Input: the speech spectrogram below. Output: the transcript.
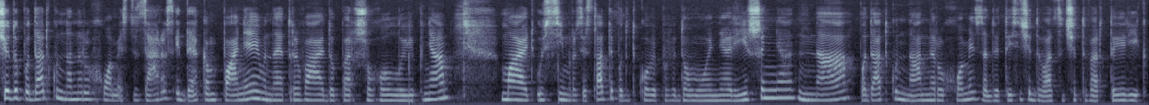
Щодо податку на нерухомість, зараз іде кампанія, вона триває до 1 липня. Мають усім розіслати податкові повідомлення рішення на податку на нерухомість за 2024 рік.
